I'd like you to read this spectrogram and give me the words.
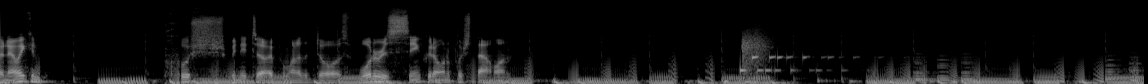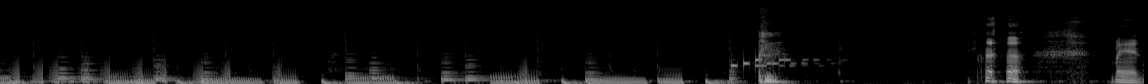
So now we can push. We need to open one of the doors. Water is sink. We don't want to push that one. Man.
